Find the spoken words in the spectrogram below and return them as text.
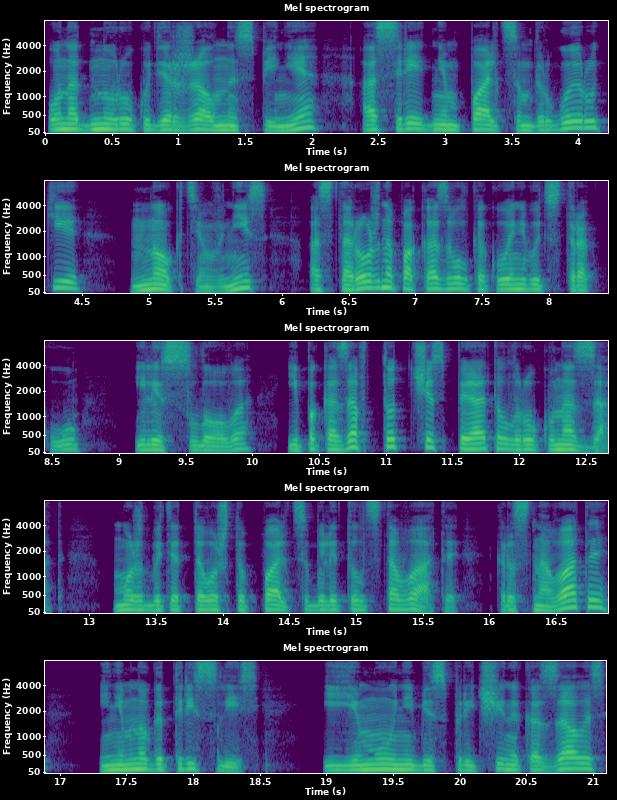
он одну руку держал на спине, а средним пальцем другой руки, ногтем вниз, осторожно показывал какую-нибудь строку или слово и, показав, тотчас прятал руку назад. Может быть, от того, что пальцы были толстоваты, красноваты и немного тряслись, и ему не без причины казалось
